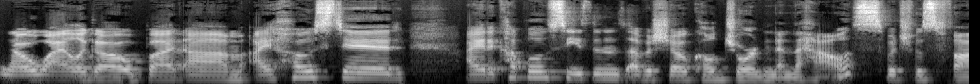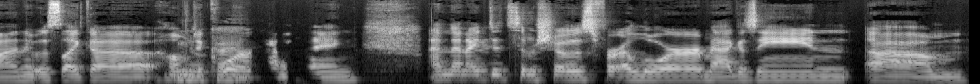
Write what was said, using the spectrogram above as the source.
you know a while ago, but um, I hosted. I had a couple of seasons of a show called Jordan in the House, which was fun. It was like a home okay. decor kind of thing. And then I did some shows for Allure magazine. Um,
